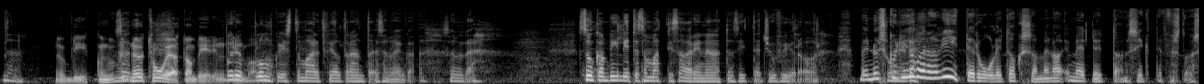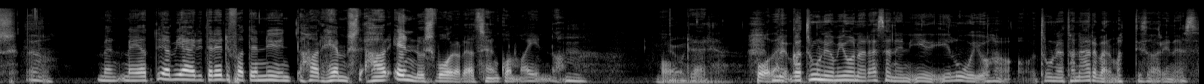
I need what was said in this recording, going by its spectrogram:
Nej. nu, blir, Så- nu tror jag att de blir in- Både invalda. Blomqvist och Marit Fältranta är sådana, sådana där som kan bli lite som Matti Saarinen, att de sitter 24 år. Men nu skulle det ju vara lite roligt också med, med ett nytt ansikte förstås. Ja. Men, men jag, jag är lite rädd för att en ny inte har, hems, har ännu svårare att sen komma in och, och där, påverka. Men vad tror ni om Joona Räsänen i, i Lojo? Tror ni att han ärver Matti Saarinens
